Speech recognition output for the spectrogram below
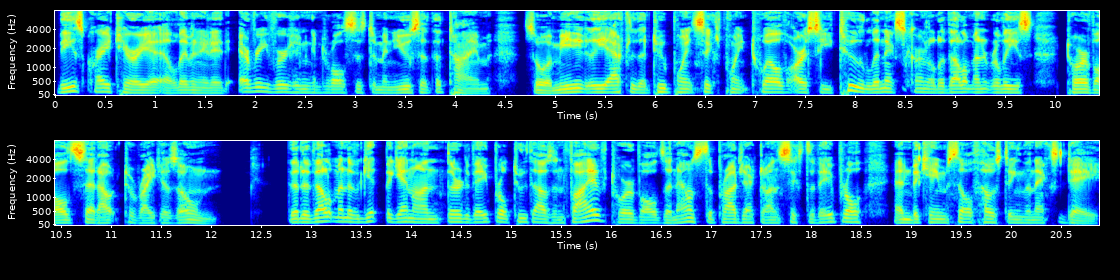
These criteria eliminated every version control system in use at the time, so immediately after the 2.6.12 RC2 Linux kernel development release, Torvalds set out to write his own. The development of Git began on 3rd of April 2005. Torvalds announced the project on 6th of April and became self-hosting the next day.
